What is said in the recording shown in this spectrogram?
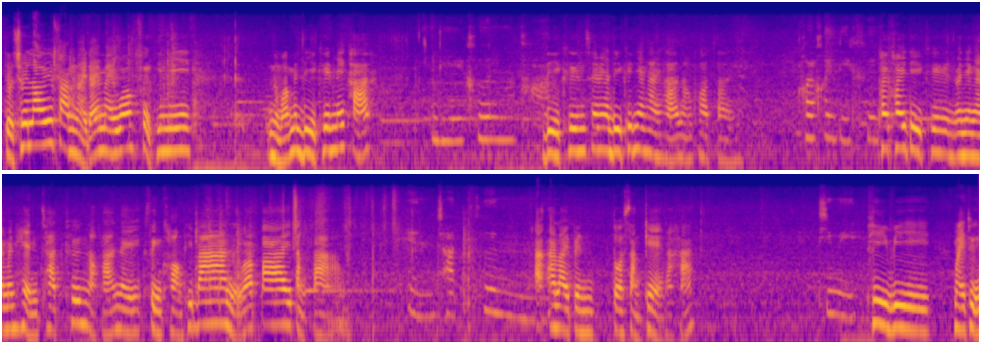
เดี๋ยวช่วยเล่าให้ฟังหน่อยได้ไหมว่าฝึกที่นี่หนูว่ามันดีขึ้นไหมคะ ดีขึ้นค่ะดีขึ้นใช่ไหมคะดีขึ้นยังไงคะน้องพอใจ ค่อยๆดีขึ้น ค่อยๆดีขึ้น มันยังไงมันเห็นชัดขึ้นเหรอคะ ในสิ่งของที่บ้านหรือว่าป้ายต่างเห็นชัดขึ้นๆอะอะไรเป็นตัวสังเกตนะคะ ทีวี ทีวี หมายถึง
